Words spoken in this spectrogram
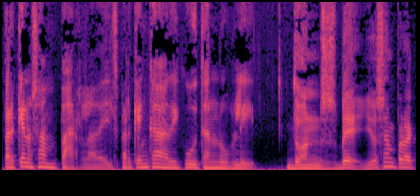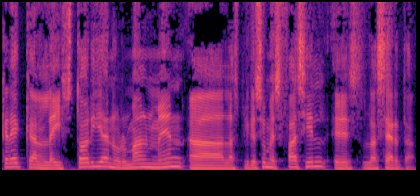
Per què no se'n parla d'ells? Per què han caigut en l'oblit? Doncs bé, jo sempre crec que en la història normalment eh, l'explicació més fàcil és la certa.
